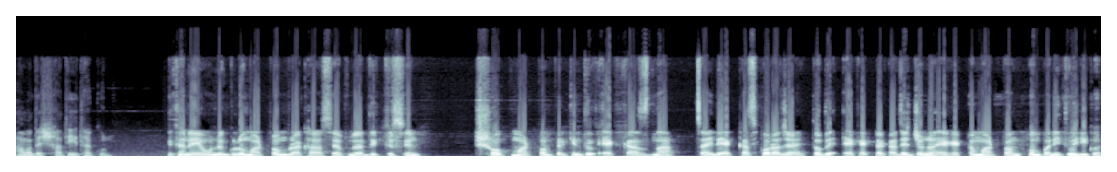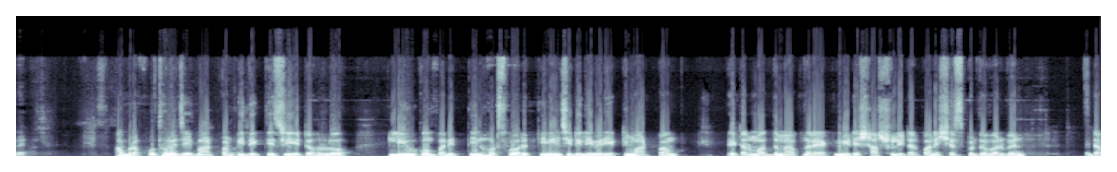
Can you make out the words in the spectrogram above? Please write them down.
আমাদের সাথেই থাকুন। এখানে অনেকগুলো মাঠ পাম্প রাখা আছে, আপনারা দেখতেছেন। সব মাঠ পাম্পের কিন্তু এক কাজ না। চাইলে এক কাজ করা যায়, তবে এক একটা কাজের জন্য এক একটা মাঠ পাম্প কোম্পানি তৈরি করে। আমরা প্রথমে যে মাঠ পাম্পটি দেখতেছি, এটা হলো লিউ কোম্পানির তিন হর্স পাওয়ারের তিন ইঞ্চি ডেলিভারি একটি মাঠ পাম্প এটার মাধ্যমে আপনারা এক মিনিটে সাতশো লিটার পানি শেষ করতে পারবেন। এটা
